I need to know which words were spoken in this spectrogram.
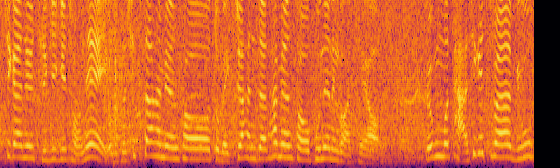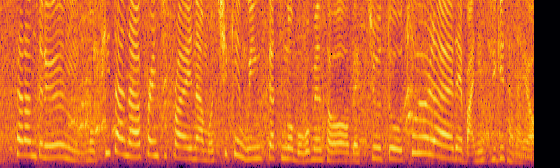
시간을 즐기기 전에 여기서 식사하면서 또 맥주 한 잔 하면서 보내는 것 같아요. 여러분 뭐 다 아시겠지만 미국 사람들은 뭐 피자나 프렌치 프라이나 뭐 chicken wings 같은 거 먹으면서 맥주 또 토요일 날에 많이 즐기잖아요.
